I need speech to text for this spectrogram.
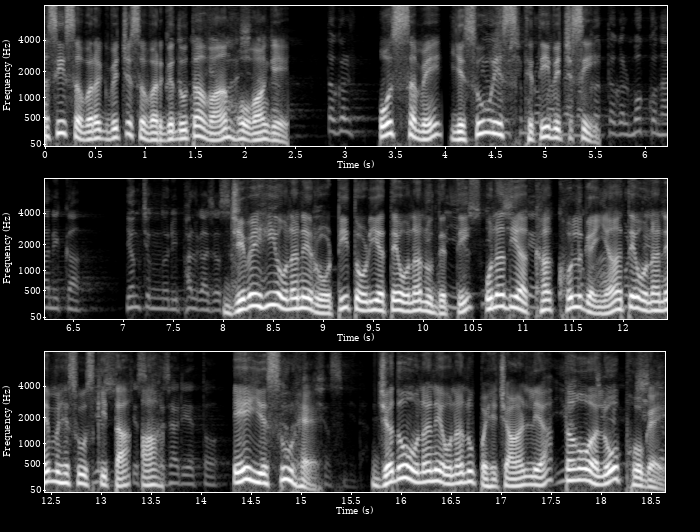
ਅਸੀਂ ਸਵਰਗ ਵਿੱਚ ਸਵਰਗਦੂਤਾਂ ਵਾਂਗ ਹੋਵਾਂਗੇ। ਉਸ ਸਮੇਂ ਯਿਸੂ ਇਸ ਸਥਿਤੀ ਵਿੱਚ ਸੀ। ਜਿਵੇਂ ਹੀ ਉਹਨਾਂ ਨੇ ਰੋਟੀ ਤੋੜੀ ਅਤੇ ਉਹਨਾਂ ਨੂੰ ਦਿੱਤੀ ਉਹਨਾਂ ਦੀਆਂ ਅੱਖਾਂ ਖੁੱਲ ਗਈਆਂ ਅਤੇ ਉਹਨਾਂ ਨੇ ਮਹਿਸੂਸ ਕੀਤਾ ਆਹ ਇਹ ਯਿਸੂ ਹੈ। ਜਦੋਂ ਉਹਨਾਂ ਨੇ ਉਹਨਾਂ ਨੂੰ ਪਹਿਚਾਣ ਲਿਆ, ਤਾਂ ਉਹ ਅਲੋਪ ਹੋ ਗਏ।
